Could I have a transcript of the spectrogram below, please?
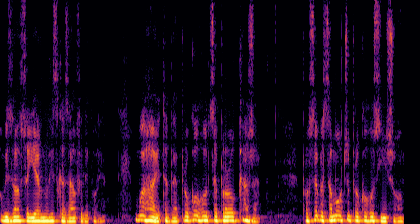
Обізвався Євнух і сказав Филипові: Благаю тебе, про кого це пророк каже? Про себе самого чи про когось іншого?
